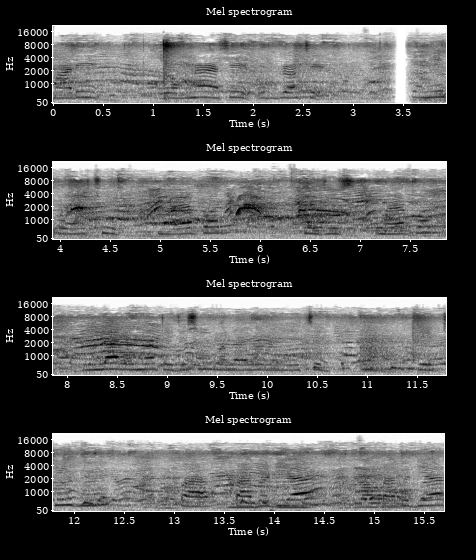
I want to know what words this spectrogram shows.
મારી ઓગણસી ઉપગ્રહ છે. છું. મારા પર તેજસ મારા પર લીલા રંગના તેજસ્વી વલયો રહે છે. તેથી હું પાગડિયા પાગડિયા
